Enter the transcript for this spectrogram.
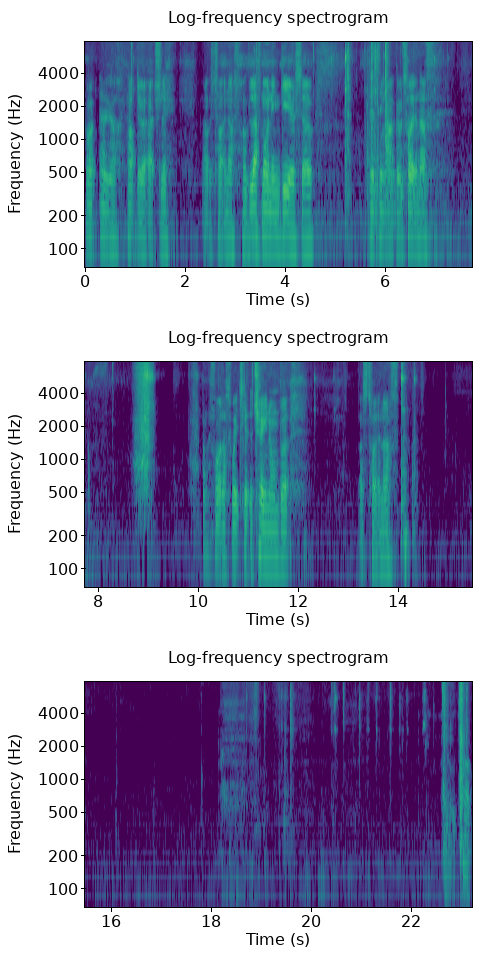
Right, there we go. That'll do it actually. That was tight enough. I've left mine in gear so I didn't think that would go tight enough. I thought I'd have to wait to get the chain on but that's tight enough. A little tap.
